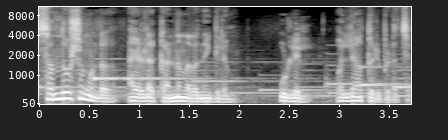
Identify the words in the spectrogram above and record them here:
സന്തോഷം കൊണ്ട് അയാളുടെ കണ്ണ് നിറഞ്ഞെങ്കിലും ഉള്ളിൽ വല്ലാത്തൊരു പിടച്ചിൽ.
